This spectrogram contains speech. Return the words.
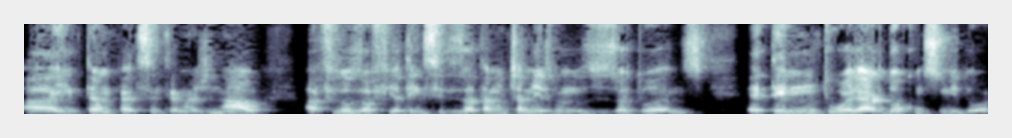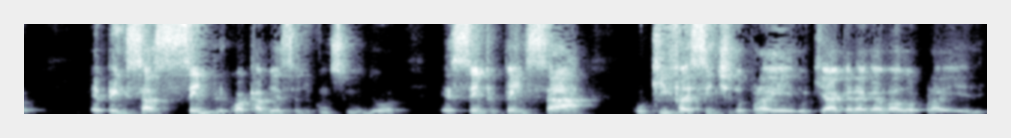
a então Pet Center Marginal, a filosofia tem sido exatamente a mesma nos 18 anos. É ter muito o olhar do consumidor. É pensar sempre com a cabeça do consumidor. É sempre pensar o que faz sentido para ele, o que agrega valor para ele.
